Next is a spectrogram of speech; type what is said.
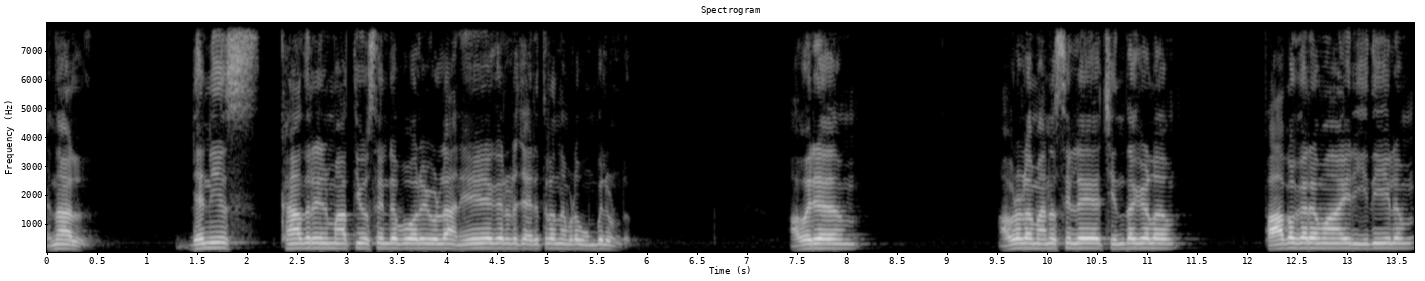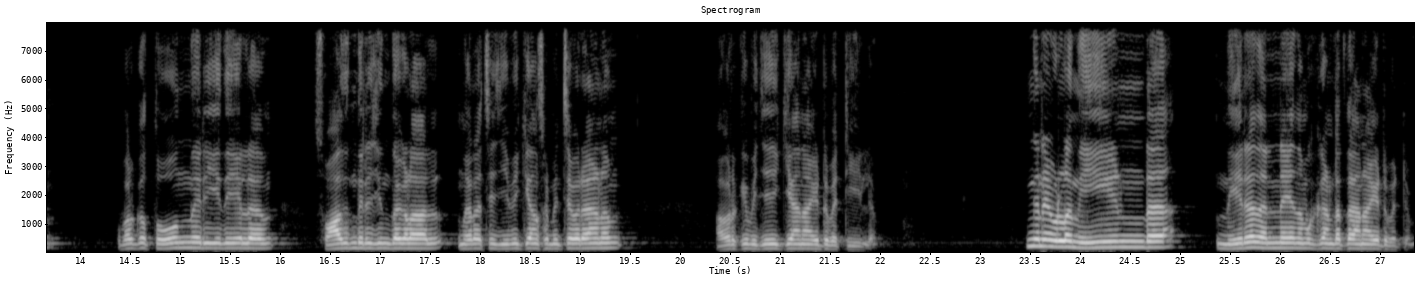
എന്നാൽ ഡെനീസ് ഖാദറിൻ മാത്യൂസിന്റെ പോലെയുള്ള അനേകരുടെ ചരിത്രം നമ്മുടെ മുമ്പിലുണ്ട്. അവർ അവരുടെ മനസ്സിലെ ചിന്തകൾ പാപകരമായ രീതിയിലും അവർക്ക് തോന്നുന്ന രീതിയിൽ സ്വാതന്ത്ര്യ ചിന്തകളാൽ നിറച്ച് ജീവിക്കാൻ ശ്രമിച്ചവരാണ്. അവർക്ക് വിജയിക്കാനായിട്ട് പറ്റിയില്ല. ഇങ്ങനെയുള്ള നീണ്ട നിര തന്നെ നമുക്ക് കണ്ടെത്താനായിട്ട് പറ്റും.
